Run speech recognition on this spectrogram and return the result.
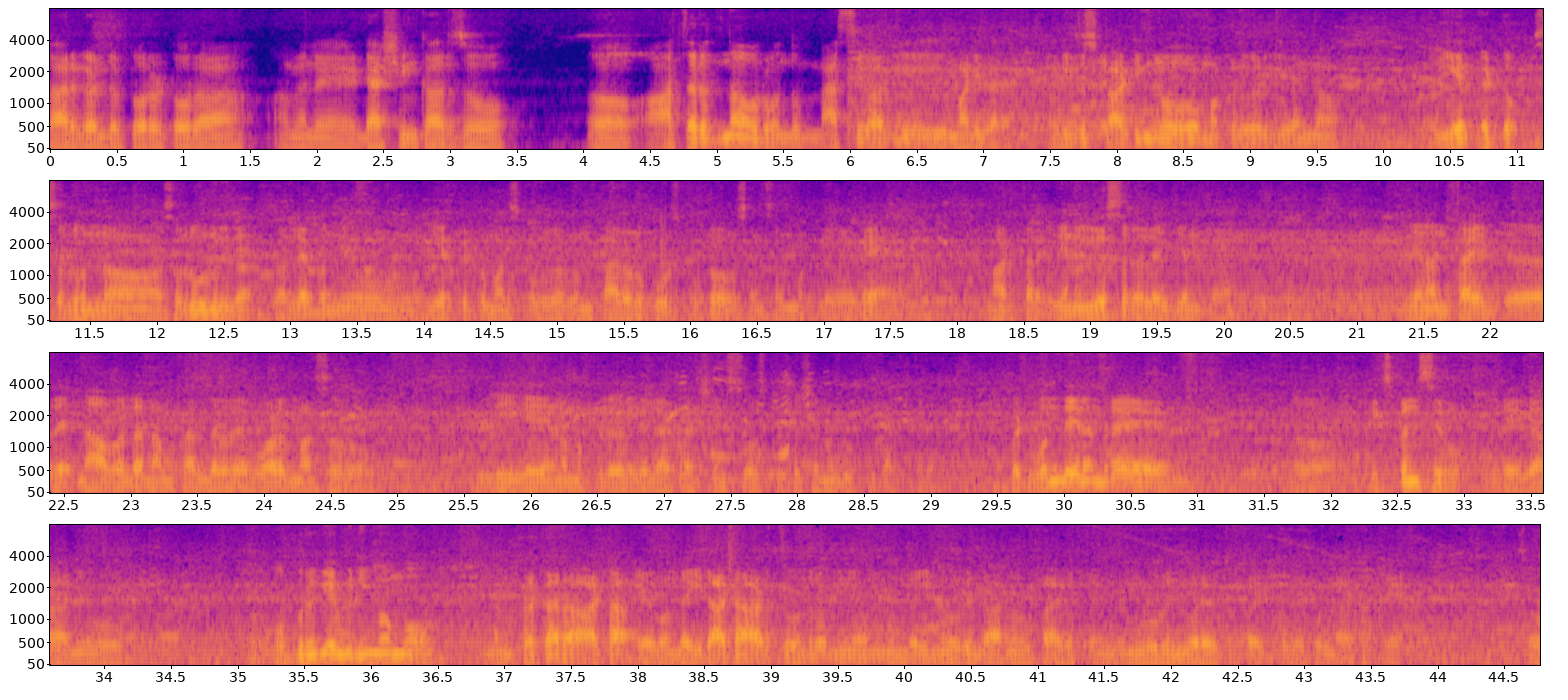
ಕಾರ್ಗಳದ್ದು ಟೋರ ಟೋರ ಆಮೇಲೆ ಡ್ಯಾಶಿಂಗ್ ಕಾರ್ಸು ಆ ಥರದನ್ನ ಅವರು ಒಂದು ಮ್ಯಾಸಿವ್ ಆಗಿ ಮಾಡಿದ್ದಾರೆ. ನೋಡಿ, ಇದು ಸ್ಟಾರ್ಟಿಂಗು ಮಕ್ಕಳುಗಳಿಗೆ ಏನು ಏರ್ ಕಟ್ಟು ಸಲೂನ್ ಸಲೂನು ಇದೆ. ಸೊ ಅಲ್ಲೇ ಬಂದು ನೀವು ಏರ್ ಕಟ್ಟು ಮಾಡಿಸ್ಕೋಬೋದು ಅದೊಂದು ಕಾರೊಳು ಕೂರಿಸ್ಬಿಟ್ಟು ಸಣ್ಣ ಸಣ್ಣ ಮಕ್ಕಳುಗಳಿಗೆ ಮಾಡ್ತಾರೆ. ಇದೇನು ಯು ಎಸ್ ಅಲ್ಲೆಲ್ಲ ಇದೆಯಂತೆ? ಇದೇನು ಅಂತ ಇದ್ದು ಅದೇ ನಾವೆಲ್ಲ ನಮ್ಮ ಕಾಲದಲ್ಲೇ ಒಳಗೆ ಮಾಡಿಸೋರು. ಇಲ್ಲಿ ಈಗ ಏನೋ ಮಕ್ಕಳುಗಳಿಗೆಲ್ಲ ಅಟ್ರಾಕ್ಷನ್ಸ್ ತೋರಿಸ್ಬಿಟ್ಟು ಚೆನ್ನಾಗಿ ದುಡ್ಡು ಹಾಕ್ತಾರೆ. ಬಟ್ ಒಂದೇನೆಂದರೆ ಎಕ್ಸ್ಪೆನ್ಸಿವ್ ಅಂದರೆ ಈಗ ನೀವು ಒಬ್ರಿಗೆ ಮಿನಿಮಮ್ಮು ನನ್ನ ಪ್ರಕಾರ ಆಟ, ಈಗ ಒಂದು ಐದು ಆಟ ಆಡ್ತು ಅಂದರೆ ಮಿನಿಮಮ್ ಒಂದು ಐನೂರಿಂದ ಆರುನೂರು ರೂಪಾಯಿ ಆಗುತ್ತೆ. ನಿಮಗೆ ನೂರಿಂದ ನೂರೈವತ್ತು ರೂಪಾಯಿ ಇಟ್ಕೋಬೇಕು ಒಂದು ಆಟಕ್ಕೆ. ಸೊ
